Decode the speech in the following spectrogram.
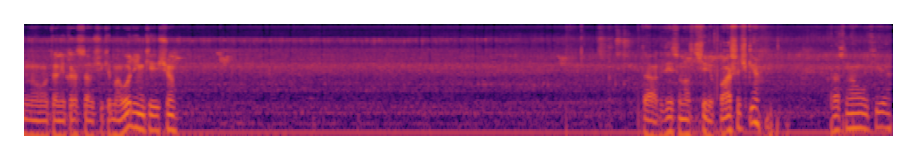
Ну вот они красавчики, молоденькие еще. Так, здесь у нас черепашечки красноухие.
